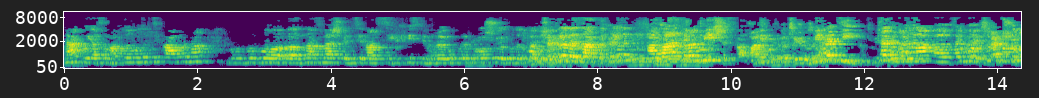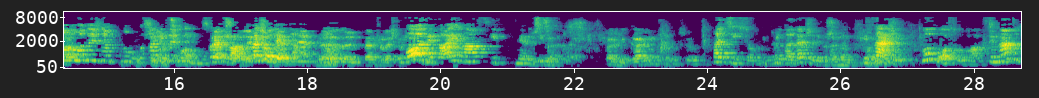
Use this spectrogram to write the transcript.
так, бо я сама в тому зацікавлена, бо, бо, бо е, в нас мешканці нас всіх хвістів гриву, перепрошую, податково закрили, так, закрили, а зараз я вам більше скажу. Міграційну закрили. Міграційно. Це закрили Першого Минулого тижня, Першого липня. О, вітає нас і. Та. Та не- І значить, по послугах. 17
